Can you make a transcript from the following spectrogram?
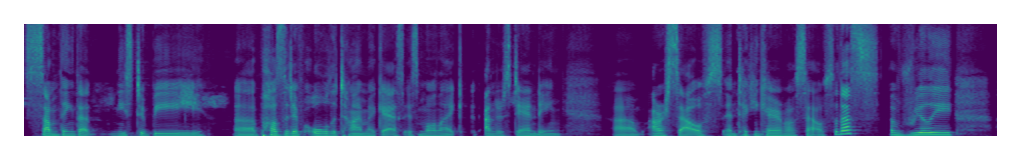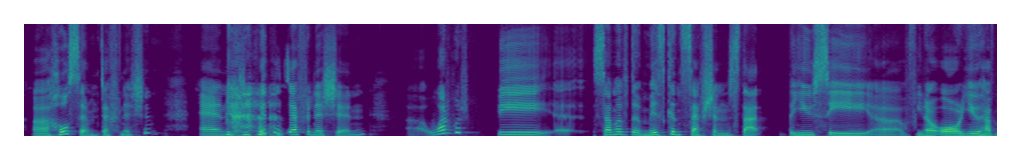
something that needs to be uh, positive all the time. I guess it's more like understanding um, ourselves and taking care of ourselves. So that's a really uh, wholesome definition. And with the definition, uh, what would be uh, some of the misconceptions that you see, uh, you know, or you have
